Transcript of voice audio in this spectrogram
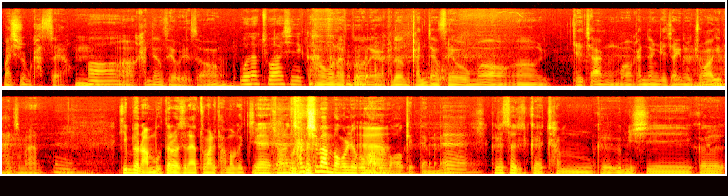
맛이 좀 갔어요 음. 아, 어, 간장 새우에서 워낙 좋아하시니까. 어, 워낙 또 내가 그런 간장 새우 뭐 어, 게장 뭐 간장 게장 이런 거 좋아하긴 하지만 네. 김변 안 먹더라고 해서 내가 두 마리 다 먹었지 예, 저는 참치만 먹으려고 아. 마음을 먹었기 때문에. 네. 그래서 이렇게 참그 음식을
